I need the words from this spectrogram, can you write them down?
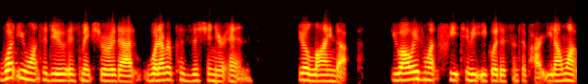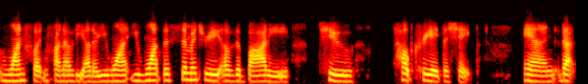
What you want to do is make sure that whatever position you're in, you're lined up. You always want feet to be equidistant apart. You don't want one foot in front of the other. You want you want the symmetry of the body to help create the shape. And that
